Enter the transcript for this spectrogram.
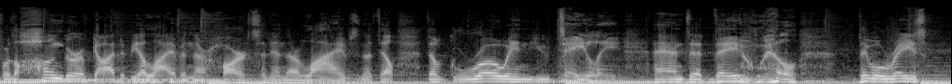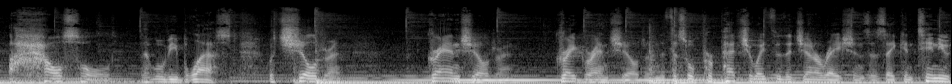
for the hunger of God to be alive in their hearts and in their lives and that they'll they'll grow in you daily and that they will they will raise a household that will be blessed with children, grandchildren, great grandchildren, that this will perpetuate through the generations as they continue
